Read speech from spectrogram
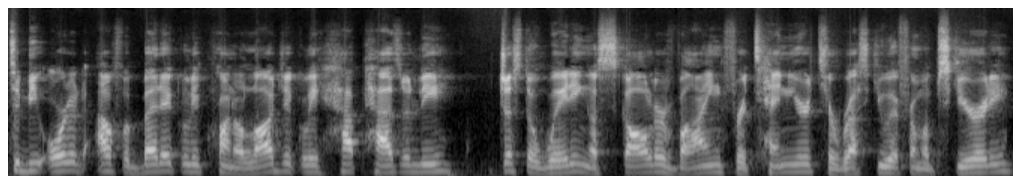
To be ordered alphabetically, chronologically, haphazardly, just awaiting a scholar vying for tenure to rescue it from obscurity?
